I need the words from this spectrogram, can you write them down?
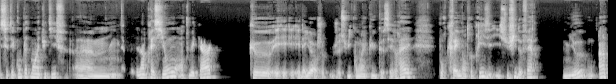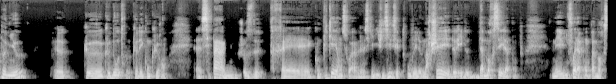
c'était complètement intuitif. Euh, L'impression, en tous les cas, que et, et, d'ailleurs, je, je, suis convaincu que c'est vrai. Pour créer une entreprise, il suffit de faire mieux ou un peu mieux euh, que, que d'autres, que des concurrents. Euh, c'est pas mmh. quelque chose de très compliqué en soi. ce qui est difficile, c'est de trouver le marché et de, d'amorcer la pompe. Mais une fois la pompe amorcée,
